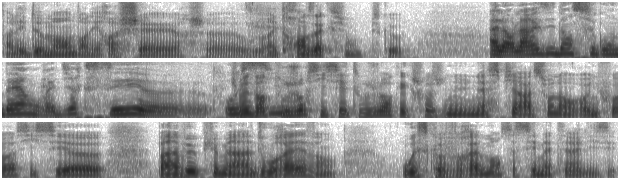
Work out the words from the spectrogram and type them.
dans les demandes, dans les recherches, ou dans les transactions puisque Alors la résidence secondaire, on va dire que c'est euh, Je me demande toujours si c'est toujours quelque chose, une, une aspiration, là encore une fois, si c'est euh, pas un vœu pieux, mais un doux rêve, ou est-ce que vraiment ça s'est matérialisé?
